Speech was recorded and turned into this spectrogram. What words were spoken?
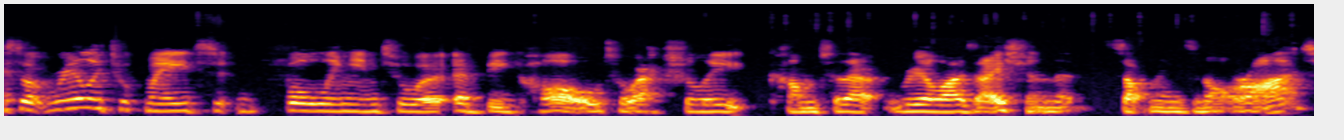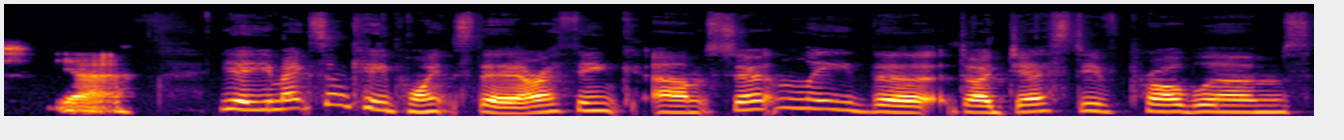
so it really took me to falling into a, a, big hole to actually come to that realization that something's not right. Yeah. Yeah, you make some key points there. I think um, certainly the digestive problems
